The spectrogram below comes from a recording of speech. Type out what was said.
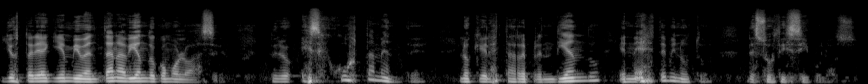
yo estaré aquí en mi ventana viendo cómo lo hace. Pero es justamente lo que Él está reprendiendo en este minuto de sus discípulos.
